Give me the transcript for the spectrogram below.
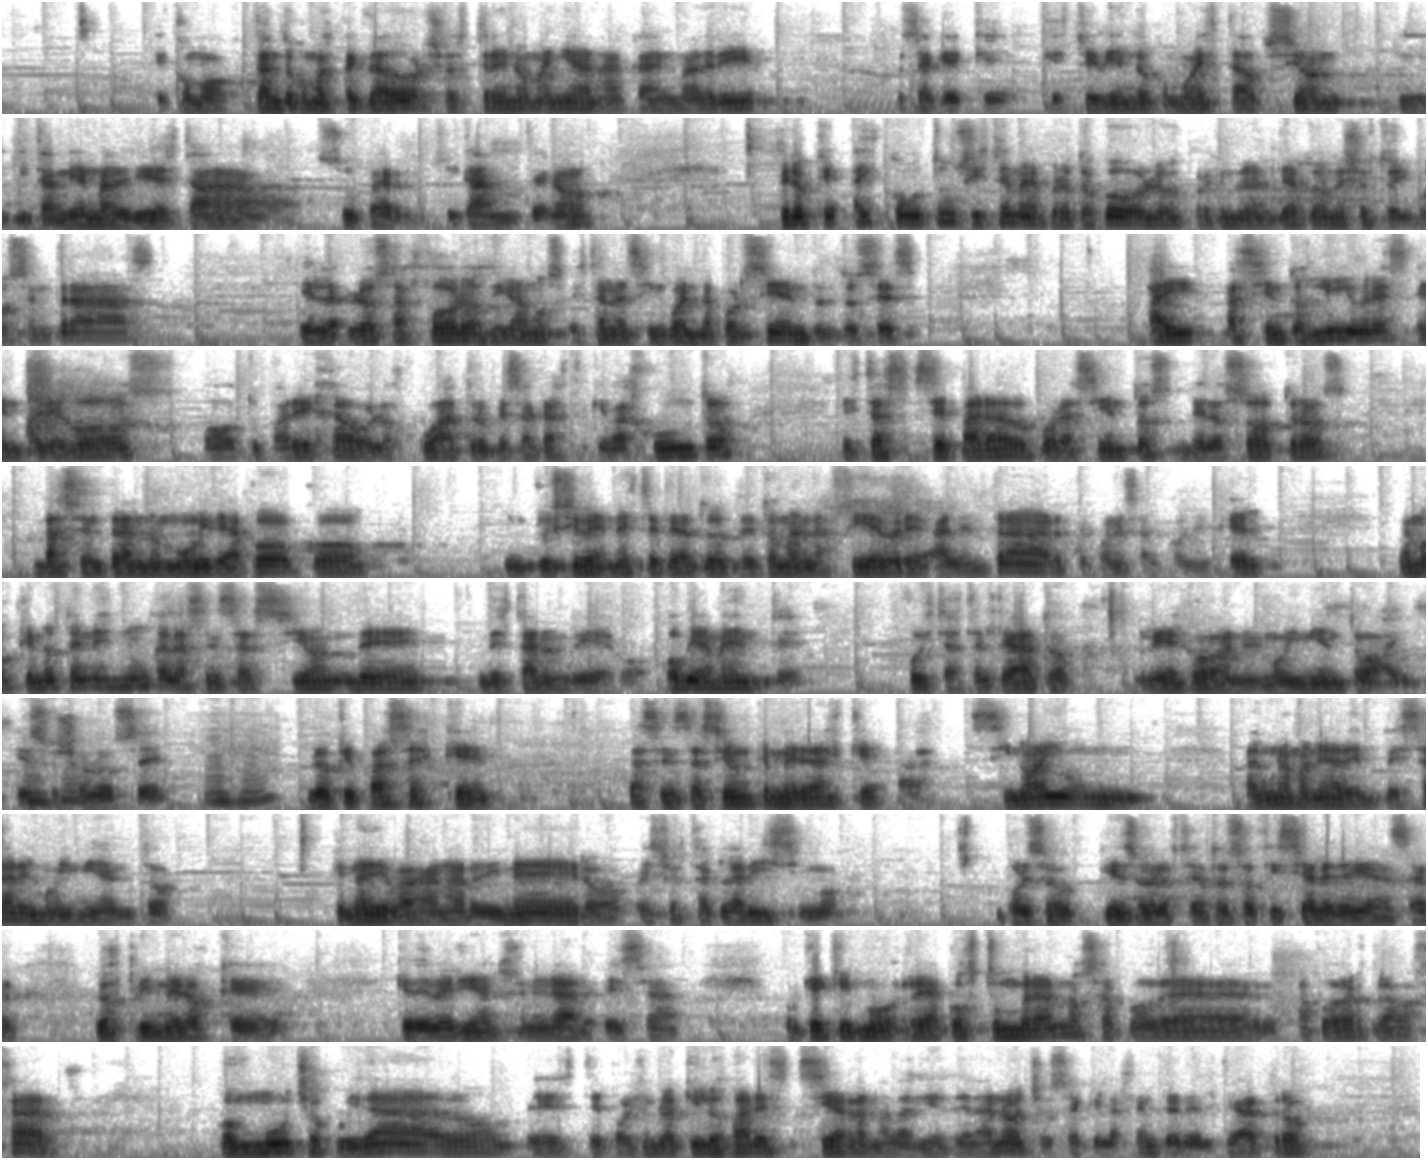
como, tanto como espectador, yo estreno mañana acá en Madrid, o sea que, estoy viendo como esta opción y, también Madrid está súper picante, ¿no? Pero que hay como todo un sistema de protocolos, por ejemplo, en el teatro donde yo estoy, vos entrás, los aforos, digamos, están al 50%, entonces hay asientos libres entre vos o tu pareja o los cuatro que sacaste que vas juntos. Estás separado por asientos de los otros, vas entrando muy de a poco. Inclusive en este teatro te toman la fiebre al entrar, te pones alcohol en gel. Digamos que no tenés nunca la sensación de, estar en riesgo. Obviamente, fuiste hasta el teatro, riesgo en el movimiento hay, eso yo lo sé. Lo que pasa es que la sensación que me da es que ah, si no hay un, alguna manera de empezar el movimiento, que nadie va a ganar dinero, eso está clarísimo. Por eso pienso que los teatros oficiales deberían ser los primeros que, deberían generar esa, porque hay que reacostumbrarnos a poder, a poder trabajar con mucho cuidado. Este, por ejemplo, aquí los bares cierran a las 10 de la noche, o sea que la gente del teatro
